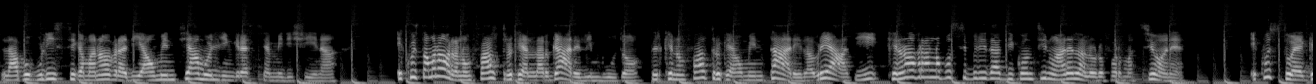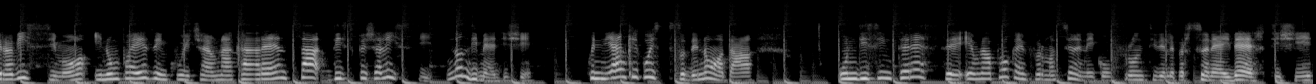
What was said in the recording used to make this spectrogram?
la populistica manovra di aumentiamo gli ingressi a medicina. E questa manovra non fa altro che allargare l'imbuto, perché non fa altro che aumentare i laureati che non avranno possibilità di continuare la loro formazione. E questo è gravissimo in un paese in cui c'è una carenza di specialisti, non di medici. Quindi anche questo denota un disinteresse e una poca informazione nei confronti delle persone ai vertici,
